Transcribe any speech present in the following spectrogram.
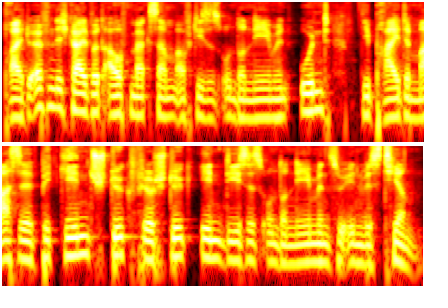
breite Öffentlichkeit wird aufmerksam auf dieses Unternehmen und die breite Masse beginnt Stück für Stück in dieses Unternehmen zu investieren.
